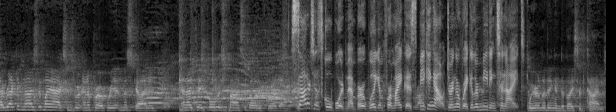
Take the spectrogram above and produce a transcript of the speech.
I recognize that my actions were inappropriate and misguided, and I take full responsibility for them. Souderton School Board member William Formica is speaking out during a regular meeting tonight. We are living in divisive times,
